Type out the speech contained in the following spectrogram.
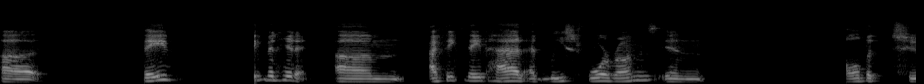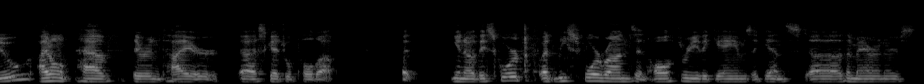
Uh they've they've been hitting. Um I think they've had at least 4 runs in all but two. I don't have their entire uh, schedule pulled up, but you know they scored at least four runs in all three of the games against uh, the Mariners.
